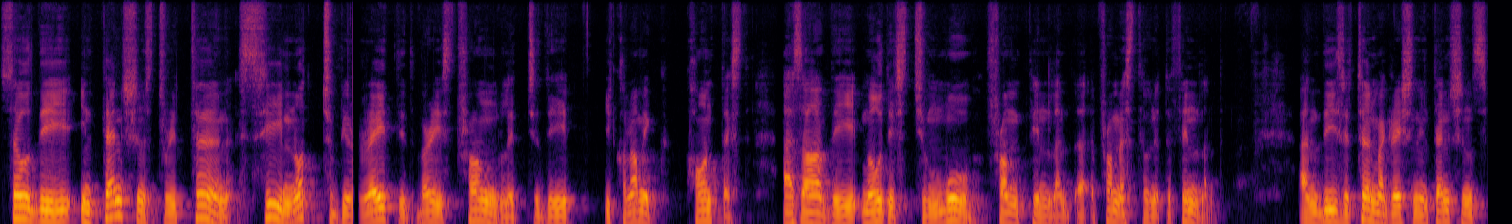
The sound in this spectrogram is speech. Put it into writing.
So the intentions to return seem not to be related very strongly to the economic context, as are the motives to move from Finland, uh, from Estonia to Finland. And these return migration intentions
